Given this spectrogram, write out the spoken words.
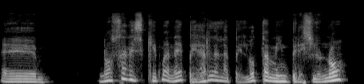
Eh, no sabes qué manera de pegarle a la pelota, me impresionó.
